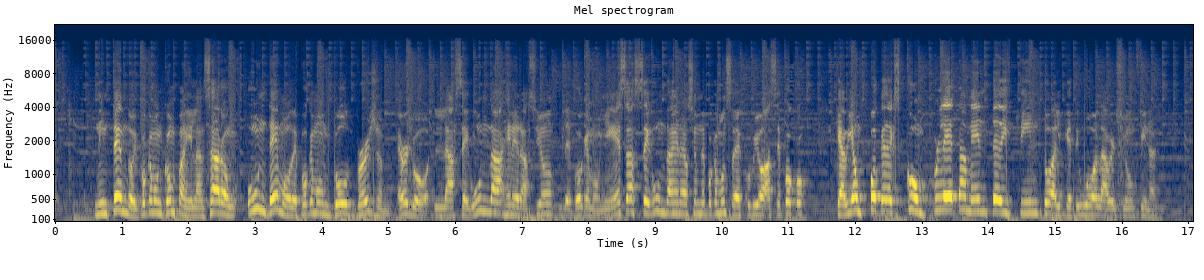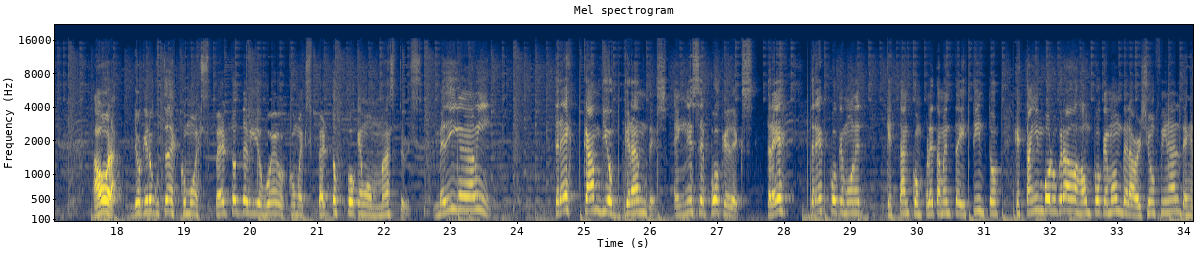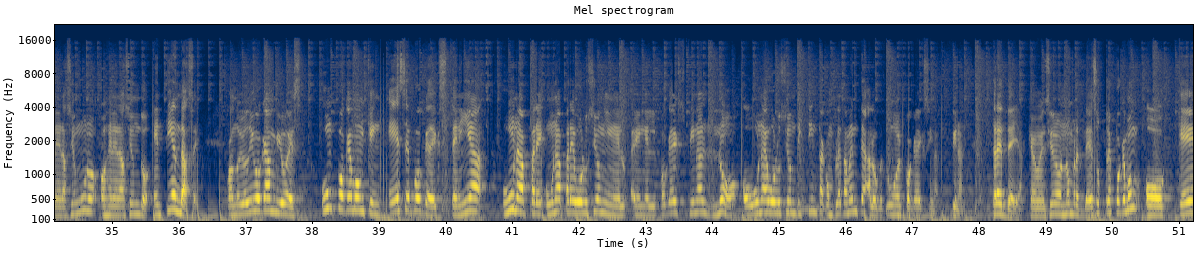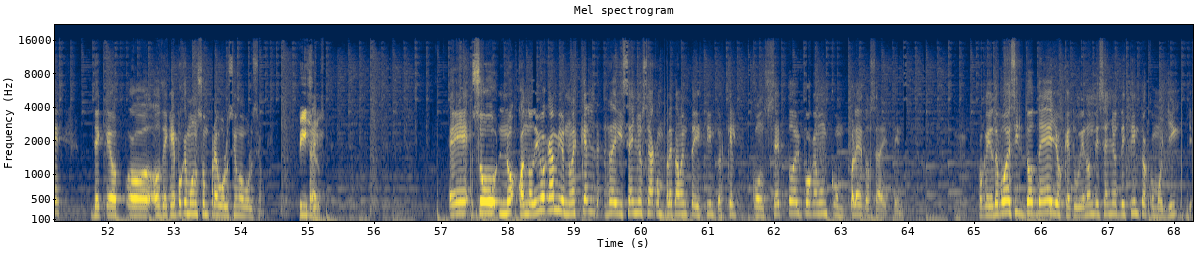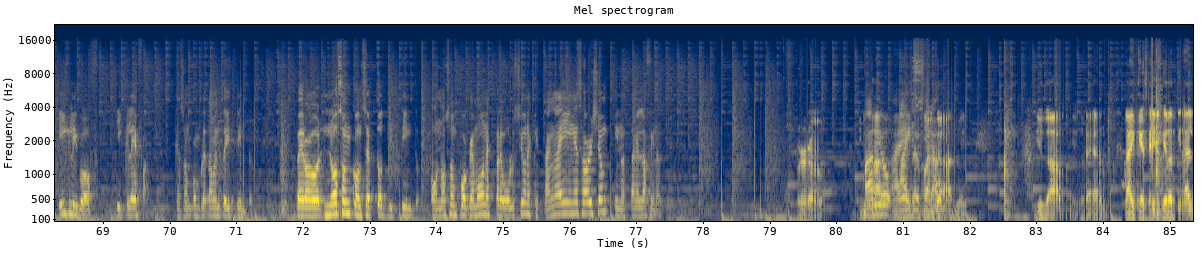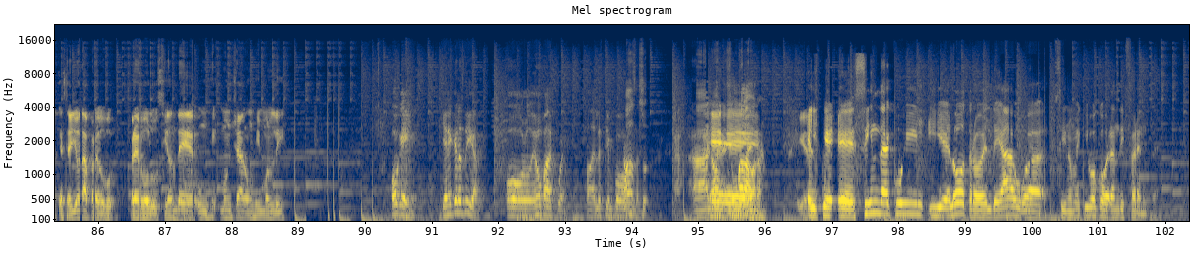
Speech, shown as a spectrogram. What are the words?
Nintendo y Pokémon Company lanzaron un demo de Pokémon Gold Version, ergo la segunda generación de Pokémon. Y en esa segunda generación de Pokémon se descubrió hace poco que había un Pokédex completamente distinto al que tuvo la versión final. Ahora, yo quiero que ustedes como expertos de videojuegos, como expertos Pokémon Masters, me digan a mí tres cambios grandes en ese Pokédex tres, tres Pokémon que están completamente distintos, que están involucrados a un Pokémon de la versión final de generación 1 o generación 2. Entiéndase, cuando yo digo cambio es un Pokémon que en ese Pokédex tenía una, pre, una pre-evolución y en el, en el Pokédex final no, o una evolución distinta completamente a lo que tuvo en el Pokédex final. Tres de ellas, que me mencionen los nombres de esos tres Pokémon o, qué, de, qué, o, de qué Pokémon son pre-evolución o evolución. Pichu. Eh, so, no, cuando digo cambio, no es que el rediseño sea completamente distinto, es que el concepto del Pokémon completo sea distinto. Porque yo te puedo decir dos de ellos que tuvieron diseños distintos, como Igglybuff y Clefa, que son completamente distintos. Pero no son conceptos distintos, o no son Pokémon pre-evoluciones que están ahí en esa versión y no están en la final. Bro, Mario Ahí. You got me. You got me, man. Like, qué sé yo, quiero tirar, qué sé yo, la pre- preevolución de un Hitmonchan, un Hitmonlee. Ok, ¿quieren que les diga? ¿O lo dejo para después? Para darles tiempo a No, ah, no, Eh, ahora. El que eh, Cyndaquil y el otro, el de agua, si no me equivoco, eran diferentes.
